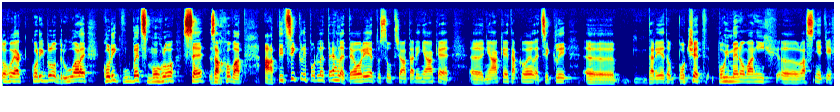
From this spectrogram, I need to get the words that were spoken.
toho, jak, kolik bylo druhů, ale kolik vůbec mohlo se zachovat. A ty cykly podle téhle teorie, to jsou třeba tady nějaké, e, nějaké takovéhle cykly, e, tady je to počet pojmenovaných e, vlastně těch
